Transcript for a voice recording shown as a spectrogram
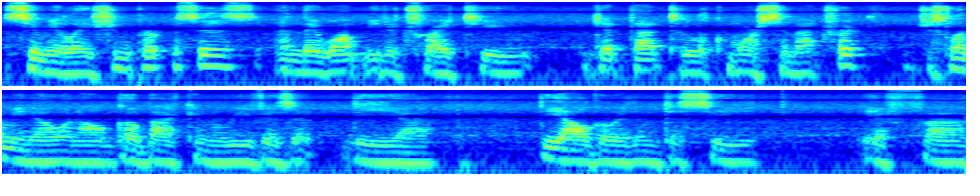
simulation purposes and they want me to try to get that to look more symmetric, just let me know and I'll go back and revisit the, uh, the algorithm to see if uh,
